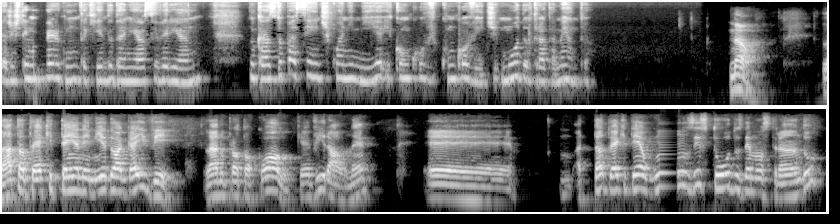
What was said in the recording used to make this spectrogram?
a gente tem uma pergunta aqui do Daniel Severiano. No caso do paciente com anemia e com, com Covid, muda o tratamento? Não, Lá, tanto é que tem anemia do HIV, lá no protocolo, que é viral, né? É, tanto é que tem alguns estudos demonstrando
